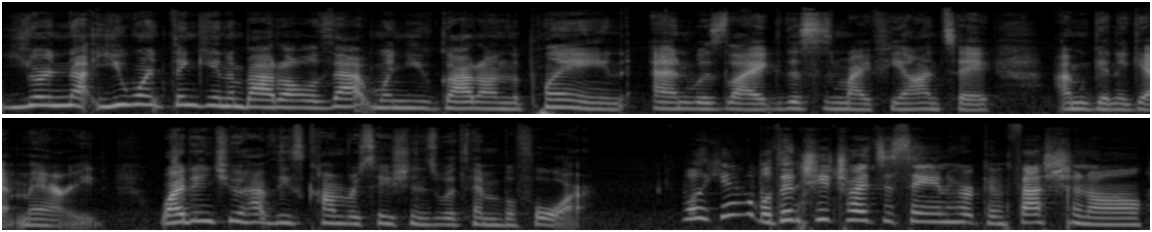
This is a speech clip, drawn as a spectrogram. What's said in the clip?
You're not. You weren't thinking about all of that when you got on the plane and was like, "This is my fiance. I'm gonna get married." Why didn't you have these conversations with him before? Well, yeah. Well, then she tried to say in her confessional,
